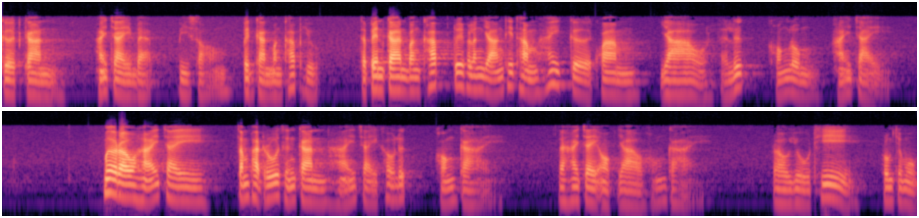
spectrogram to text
เกิดการหายใจแบบ B2 เป็นการบังคับอยู่ แต่เป็นการบังคับด้วยพลังหยางที่ทำให้เกิดความยาวและลึกของลมหายใจ เมื่อเราหายใจสัมผัสรู้ถึงการหายใจเข้าลึกของกาย และหายใจออกยาวของกาย เราอยู่ที่โพรงจมูก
